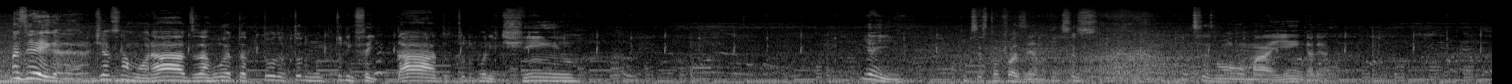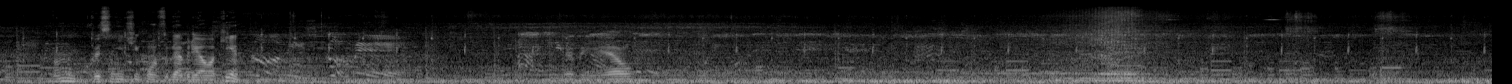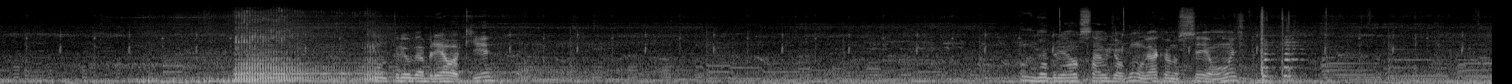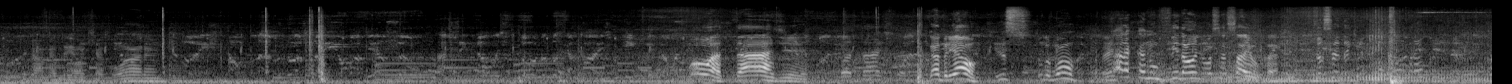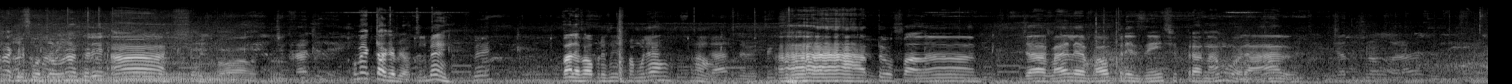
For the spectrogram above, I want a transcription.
Mas e aí, galera? Dia dos namorados, a rua tá toda, todo mundo, tudo enfeitado, tudo bonitinho. E aí? O que vocês estão fazendo? O que vocês, o que vocês vão arrumar aí, hein, galera? Vamos ver se a gente encontra o Gabriel aqui. Gabriel. Encontrei o Gabriel aqui. O Gabriel saiu de algum lugar que eu não sei onde. Gabriel aqui agora. Boa tarde. Boa tarde, cara. Gabriel, Isso. tudo bom? Bem. Caraca, eu não vi de onde você saiu, cara. Eu saí daqui do branco aí, cara. Ah, aquele portão branco ali? Ah, show de bola. De grade ali. Como é que tá, Gabriel? Tudo bem? Bem. Vai levar o presente pra mulher? Não. Eu tenho que... Ah, tô falando. Já vai levar o presente pra namorada. Dia dos namorados.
